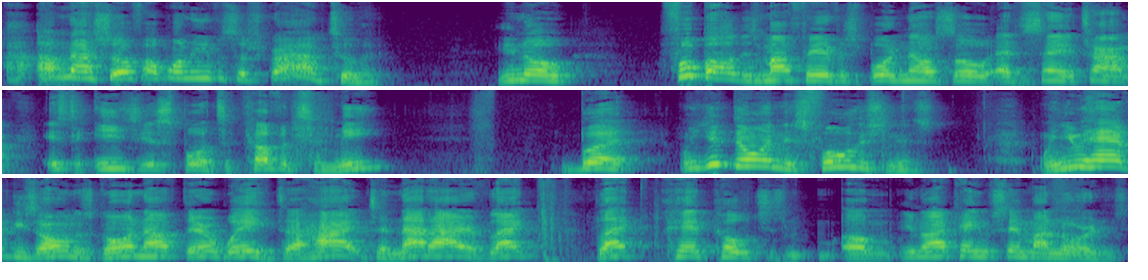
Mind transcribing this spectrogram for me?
I, I'm not sure if I want to even subscribe to it. You know, football is my favorite sport, and also at the same time, it's the easiest sport to cover to me. But when you're doing this foolishness, when you have these owners going out their way to hire to not hire black black head coaches, um, you know, I can't even say minorities.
